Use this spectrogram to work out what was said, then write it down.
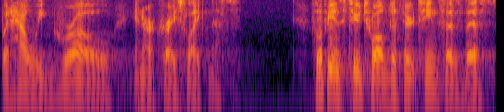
but how we grow in our Christ likeness. Philippians 2:12 to 13 says this.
